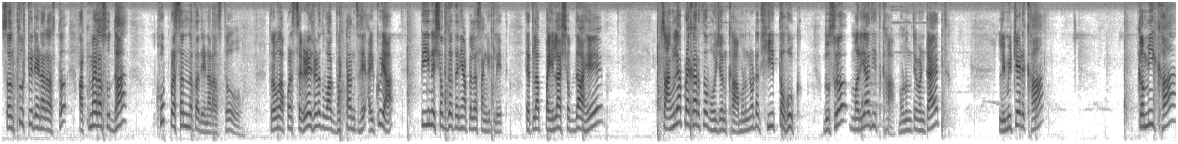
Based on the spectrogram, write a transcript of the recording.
संतुष्टी देणारं असतं. आत्म्यालासुद्धा खूप प्रसन्नता देणारं असतं. तर मग आपण सगळेजणच वाघभट्टांचं हे ऐकूया. तीन शब्द त्यांनी आपल्याला सांगितलेत. त्यातला पहिला शब्द आहे चांगल्या प्रकारचं भोजन खा. म्हणून म्हणतात ही तहूक दुसरं मर्यादित खा. म्हणून ते म्हणतायत लिमिटेड खा कमी खा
